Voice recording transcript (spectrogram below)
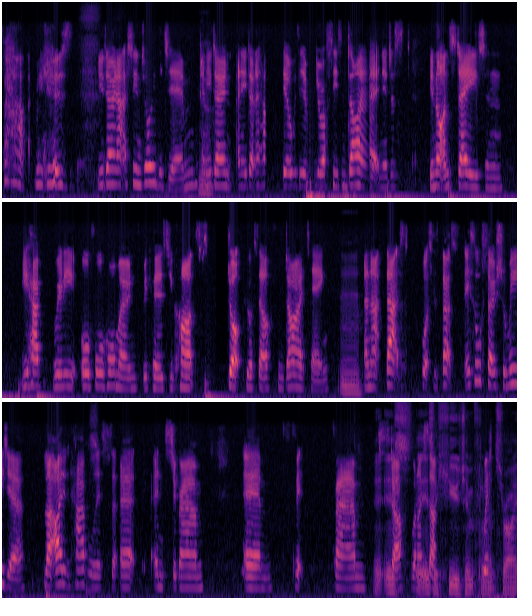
fat because you don't actually enjoy the gym Yeah. and you don't and you don't know how to deal with your, your off-season diet and you're just you're not on stage and you have really awful hormones because you can't stop yourself from dieting Mm. and that that's what's that's it's all social media. Like I didn't have all this uh, Instagram, um, fit fam It stuff is, when it I is a huge influence, right?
